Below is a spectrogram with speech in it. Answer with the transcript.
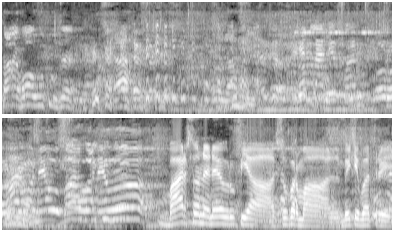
તારે હો ઊંચું છે બારસો ને નેવું રૂપિયા સુપર માલ બીટી બત્રીસ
